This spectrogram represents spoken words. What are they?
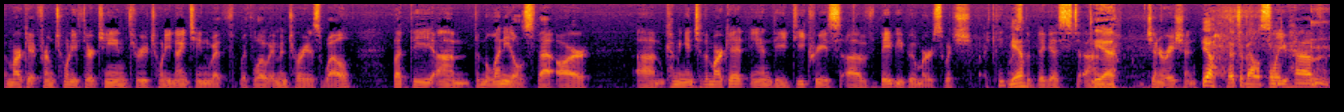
a market from 2013 through 2019 with with low inventory as well. But the um, the millennials that are um, coming into the market and the decrease of baby boomers, which I think was Yeah. the biggest um, Yeah. Generation. Yeah, that's a valid point. So you have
